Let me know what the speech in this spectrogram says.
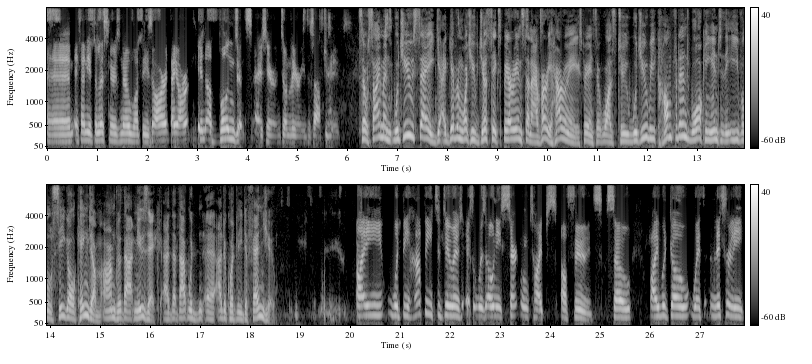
Um, if any of the listeners know what these are, they are in abundance out here in Dún Laoghaire this afternoon. So, Simon, would you say, given what you've just experienced and a very harrowing experience it was too, would you be confident walking into the evil seagull kingdom armed with that music uh, that that would uh, adequately defend you? I would be happy to do it if it was only certain types of foods. So I would go with literally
